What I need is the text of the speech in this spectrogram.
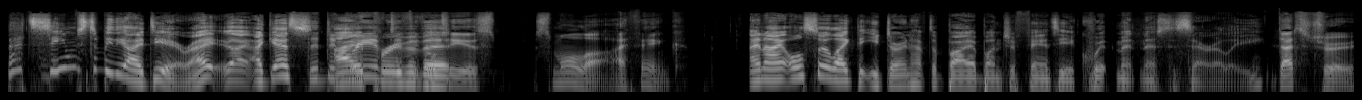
That seems to be the idea, right? I, I guess The I degree of approve of difficulty is smaller. I think And I also like that you don't have to buy a bunch of fancy equipment necessarily. that's true.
